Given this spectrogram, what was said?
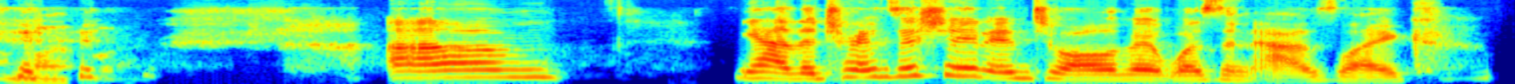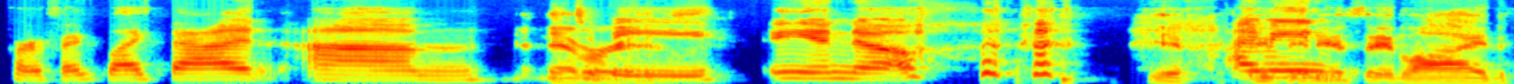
on my own? um yeah the transition into all of it wasn't as like perfect like that um It never to be you know If, I if mean- it is, they lied.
